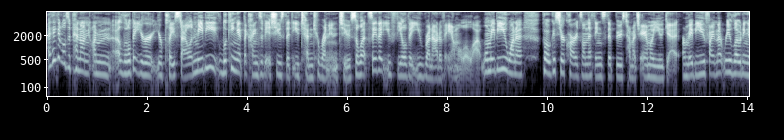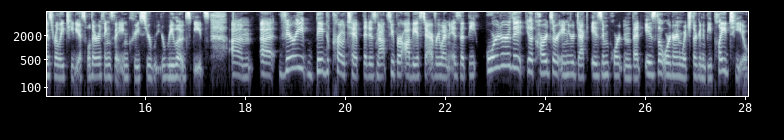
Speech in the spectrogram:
I think it'll depend on on a little bit your your play style and maybe looking at the kinds of issues that you tend to run into. So let's say that you feel that you run out of ammo a lot. Well, maybe you want to focus your cards on the things that boost how much ammo you get, or maybe you find that reloading is really tedious. Well, there are things that increase your your reload speeds. Um, a very big pro tip that is not super obvious to everyone is that the order that the cards are in your deck is important. That is the order in which they're going to be played to you.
